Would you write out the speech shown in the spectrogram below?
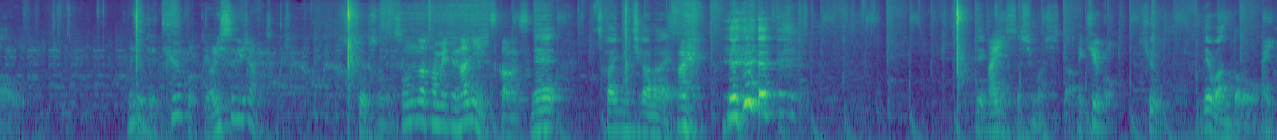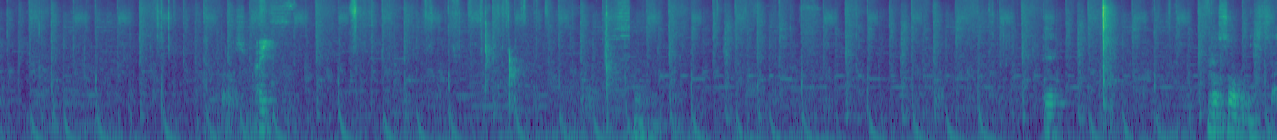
青。エネルギー9個ってやりすぎじゃないですか。そうですね。そんな貯めて何に使うんですか？ね使い道がない、はい。で、はい。キャストしました。で9個。9でワンドロー、はい。はい。でロスオブニヒサ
